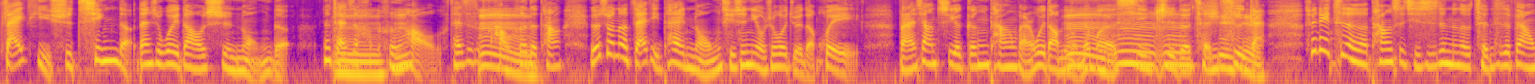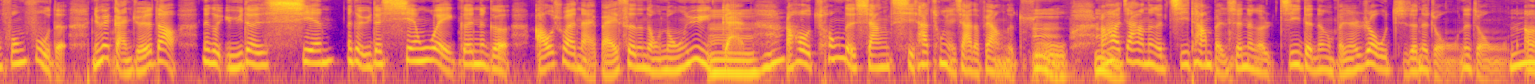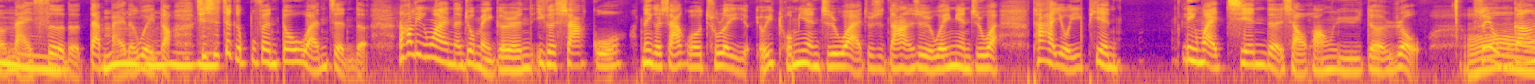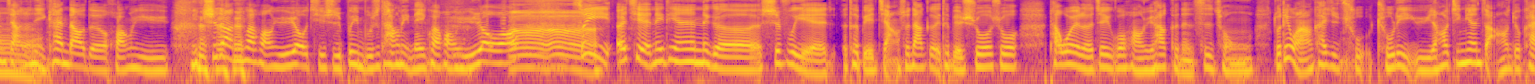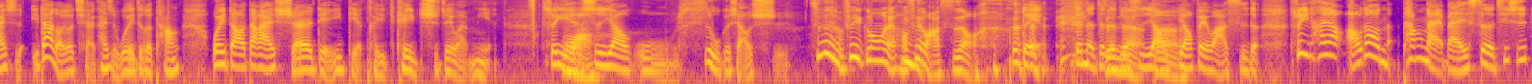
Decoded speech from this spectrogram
载体是轻的，但是味道是浓的。那才是很很好，才是好喝的汤。有的时候那个载体太浓，其实你有时候会觉得会，反而像吃一个羹汤，反而味道没有那么细致的层次感。所以那次的汤是其实真的那个层次是非常丰富的，你会感觉得到那个鱼的鲜，那个鱼的鲜味跟那个熬出来奶白色的那种浓郁感，然后葱的香气，它葱也下的非常的足，然后加上那个鸡汤本身那个鸡的那种本身肉质的那种那种呃奶色的蛋白的味道，其实这个。部分都完整的，然后另外呢，就每个人一个砂锅，那个砂锅除了有有一坨面之外，就是当然是微面之外，它还有一片另外煎的小黄鱼的肉。所以，我们刚刚讲的，你看到的黄鱼，你吃到那块黄鱼肉，其实并不是汤里那一块黄鱼肉哦。所以，而且那天那个师傅也特别讲，孙大哥也特别说，说他为了这锅黄鱼，他可能是从昨天晚上开始处处理鱼，然后今天早上就开始一大早就起来开始煨这个汤，煨到大概十二点一点可以可以吃这碗面，所以也是要五四五个小时。真的很费工哎，好费瓦斯哦。嗯、对，真的这个就是要、嗯、要费瓦斯的，所以它要熬到汤奶白色。其实，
